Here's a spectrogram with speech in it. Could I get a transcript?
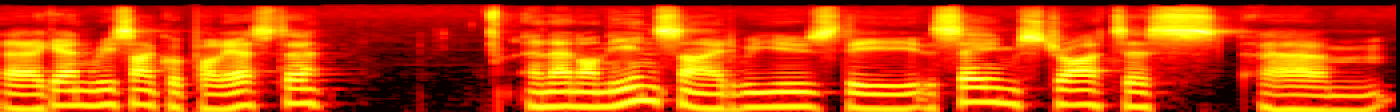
uh, again recycled polyester, and then on the inside we use the the same Stratus um,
